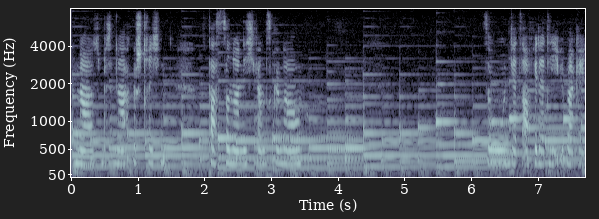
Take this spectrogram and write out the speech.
Genau, so ein bisschen nachgestrichen passt so noch nicht ganz genau. So, und jetzt auch wieder die Übergänge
